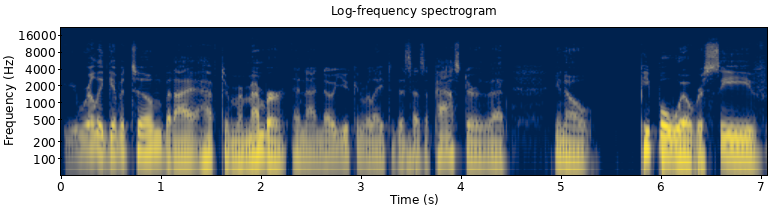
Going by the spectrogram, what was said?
you really give it to them. But I have to remember, and I know you can relate to this as a pastor, that, you know, people will receive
